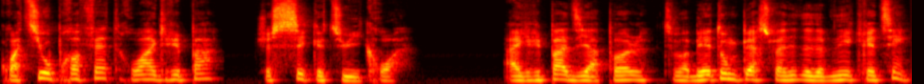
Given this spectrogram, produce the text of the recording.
Crois-tu au prophète, roi Agrippa? Je sais que tu y crois. Agrippa dit à Paul, Tu vas bientôt me persuader de devenir chrétien.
